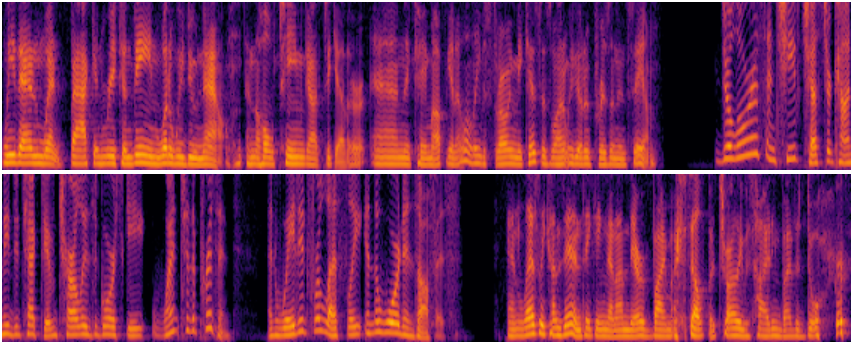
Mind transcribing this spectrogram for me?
we then went back and reconvened. What do we do now? And the whole team got together and it came up, you know, well, he was throwing me kisses. Why don't we go to prison and see him? Dolores and Chief Chester County Detective Charlie Zagorski went to the prison and waited for Leslie in the warden's office. And Leslie comes in thinking that I'm there by myself, but Charlie was hiding by the door.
